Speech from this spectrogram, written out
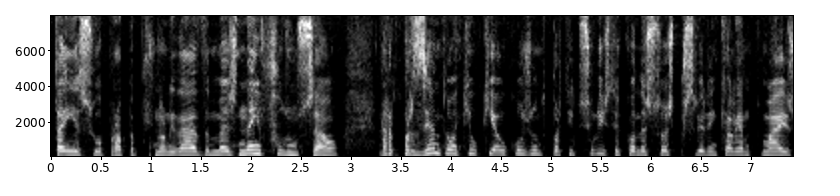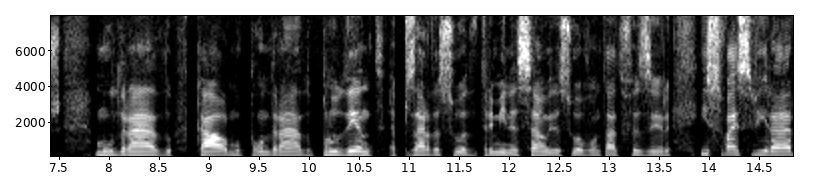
têm a sua própria personalidade, mas nem função representam aquilo que é o conjunto do Partido Socialista. Quando as pessoas perceberem que ele é muito mais moderado, calmo, ponderado, prudente, apesar da sua determinação e da sua vontade de fazer, isso vai se virar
